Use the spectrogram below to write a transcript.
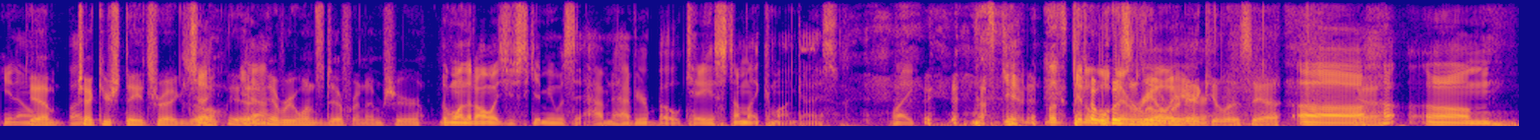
You know. yeah, But check your state's regs Check- though. Yeah, yeah. everyone's different, I'm sure. the one that always used to get me was having to have your bow cased. I'm like, come on, guys. Like, let's get let's get a that little was bit a real little here. ridiculous. Yeah. Uh, um.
